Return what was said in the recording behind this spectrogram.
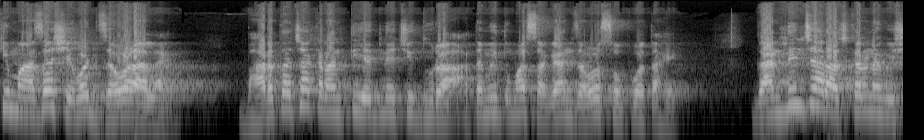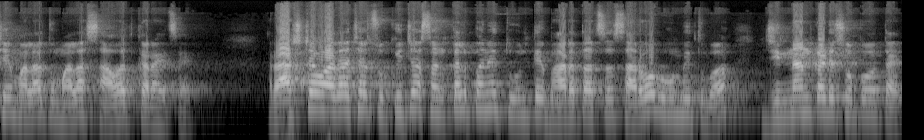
की माझा शेवट जवळ आलाय. भारताच्या क्रांती यज्ञाची धुरा आता मी तुम्हा सगळ्यांजवळ सोपवत आहे. गांधींच्या राजकारणाविषयी मला तुम्हाला सावध करायचं आहे राष्ट्रवादाच्या चुकीच्या संकल्पनेतून ते भारताचं सार्वभौमित्व जिन्नांकडे सोपवत आहेत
